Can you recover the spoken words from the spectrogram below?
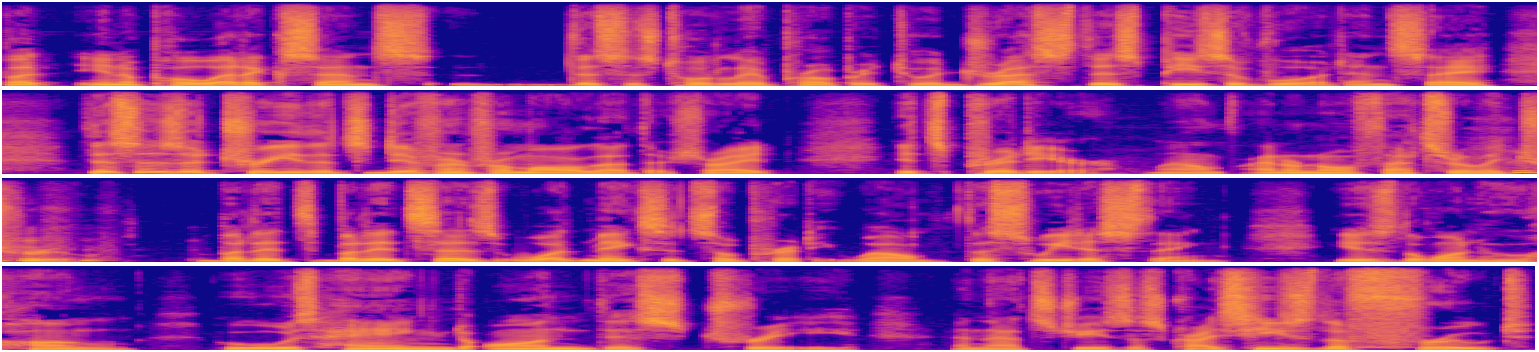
But in a poetic sense, this is totally appropriate to address this piece of wood and say, this is a tree that's different from all others, right? It's prettier. Well, I don't know if that's really true but it's but it says what makes it so pretty? Well the sweetest thing is the one who hung who was hanged on this tree and that's jesus christ. He's the fruit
